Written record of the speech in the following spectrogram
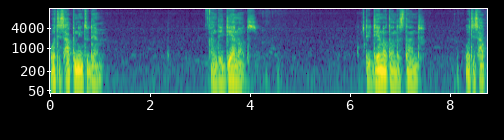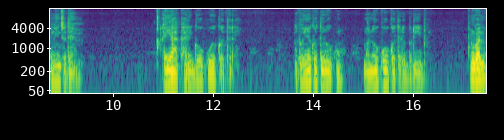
what is happening to them, and they dare not. They dare not understand what is happening to them. anyị akarịgo okwu ekotere maka onye kotere okwu mana ngwanụ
